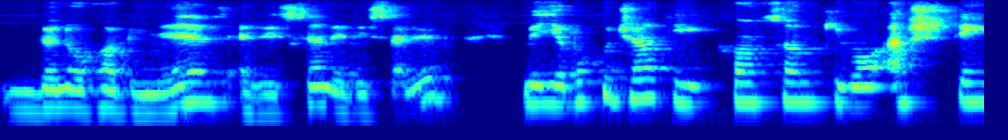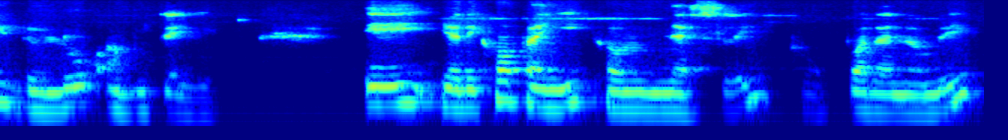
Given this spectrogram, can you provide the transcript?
de nos robinets, elle est saine, elle est salubres, mais il y a beaucoup de gens qui consomment, qui vont acheter de l'eau embouteillée. Et il y a des compagnies comme Nestlé, pour ne pas la nommer,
